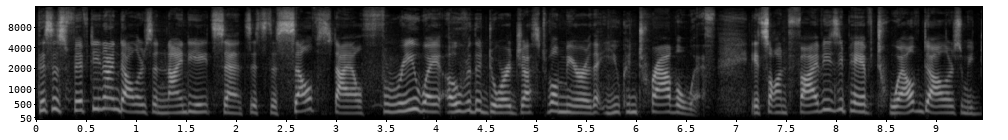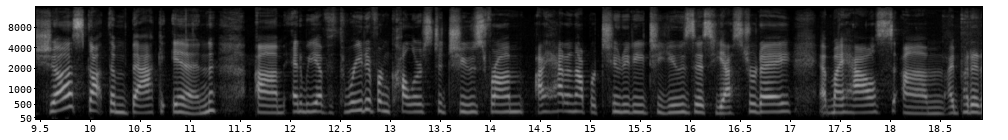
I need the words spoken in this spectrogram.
This is $59.98. It's the self-style three three-way over-the-door adjustable mirror that you can travel with. It's on five easy pay of $12, and we just got them back in. Um, and we have three different colors to choose from. I had an opportunity to use this yesterday at my house. Um, I put it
